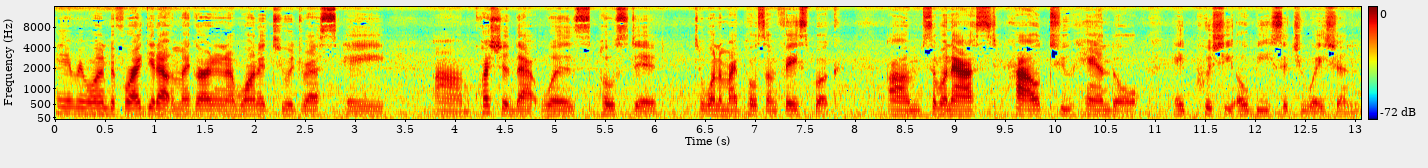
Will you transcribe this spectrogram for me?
Hey everyone, before I get out in my garden, I wanted to address a um, question that was posted to one of my posts on Facebook. Um, someone asked how to handle a pushy OB situation.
